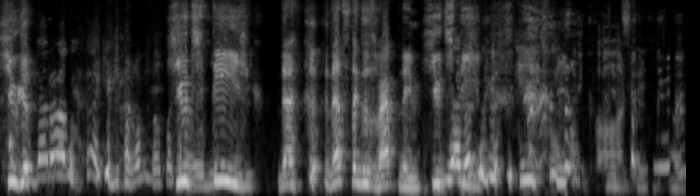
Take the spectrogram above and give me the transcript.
Huge, Akidaram. Akidaram sounds like huge T. That that's the good rap name. Huge Yeah, that's T. a good huge Oh T. my god.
